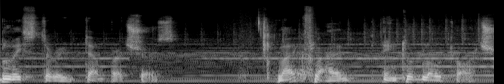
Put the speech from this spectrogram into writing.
blistering temperatures, like flying into a blowtorch.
